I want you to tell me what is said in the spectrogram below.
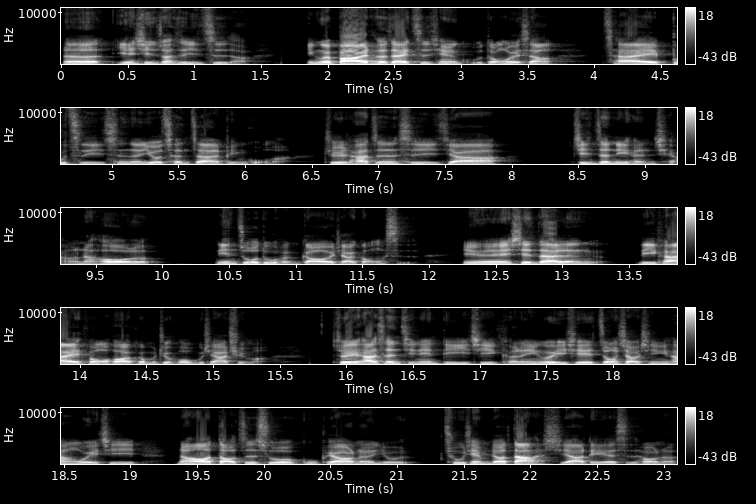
那言行算是一致啊，因为巴菲特在之前的股东会上才不止一次呢，又称赞了苹果嘛，觉得它真的是一家竞争力很强，然后粘着度很高的一家公司。因为现在人离开 iPhone 的话，根本就活不下去嘛，所以他趁今年第一季可能因为一些中小型银行危机，然后导致说股票呢有。出现比较大下跌的时候呢，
